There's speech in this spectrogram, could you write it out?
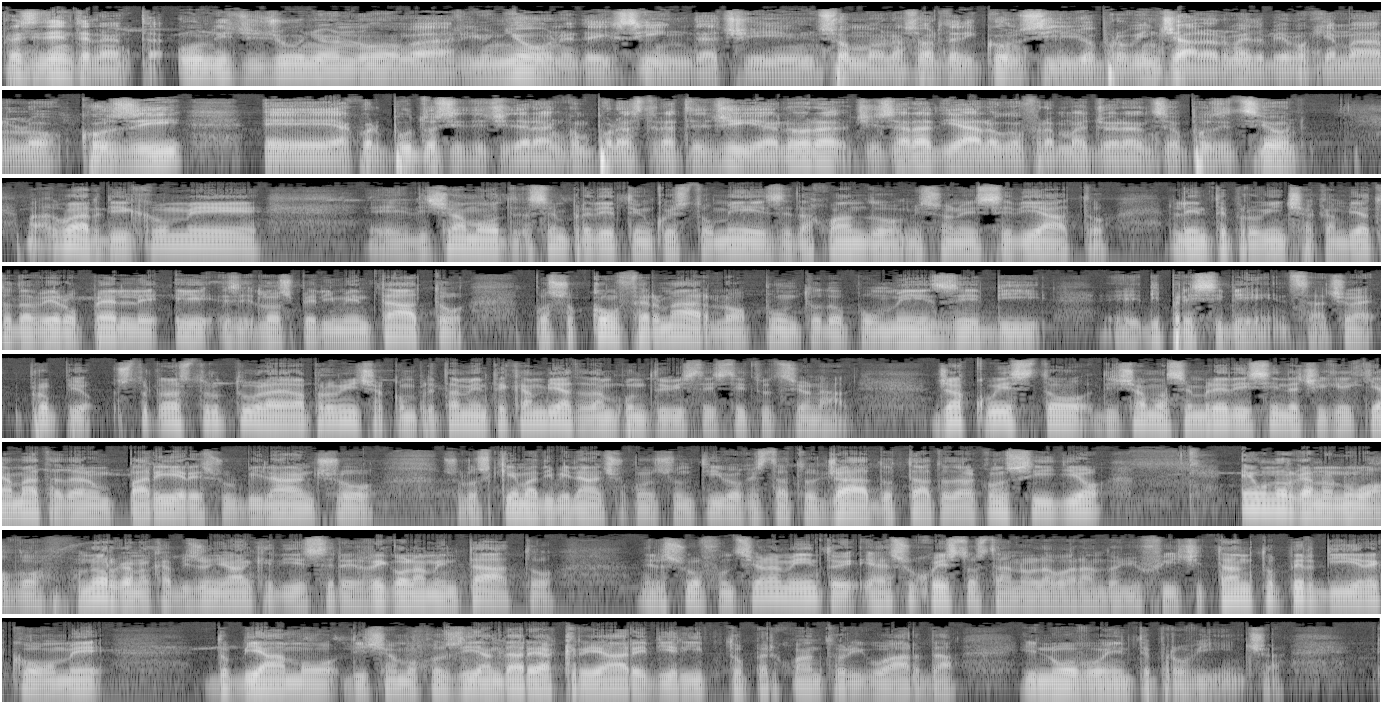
Presidente Natta, 11 giugno nuova riunione dei sindaci, insomma una sorta di consiglio provinciale, ormai dobbiamo chiamarlo così e a quel punto si deciderà anche un po' la strategia, allora ci sarà dialogo fra maggioranza e opposizione. Ma guardi, come eh, diciamo sempre detto in questo mese da quando mi sono insediato l'ente provincia ha cambiato davvero pelle e l'ho sperimentato, posso confermarlo appunto dopo un mese di, eh, di presidenza, cioè proprio la struttura della provincia è completamente cambiata da un punto di vista istituzionale. Già questo diciamo assemblea dei sindaci che è chiamata a dare un parere sul bilancio, sullo schema di bilancio consuntivo che è stato già adottato dal Consiglio, è un organo nuovo, un organo che ha bisogno anche di essere regolamentato nel suo funzionamento e su questo stanno lavorando gli uffici, tanto per dire come dobbiamo diciamo così, andare a creare diritto per quanto riguarda il nuovo ente provincia.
